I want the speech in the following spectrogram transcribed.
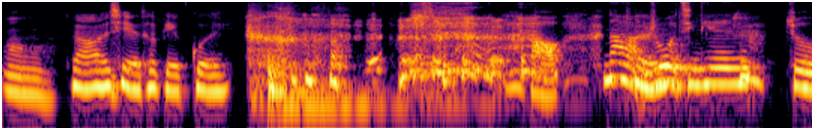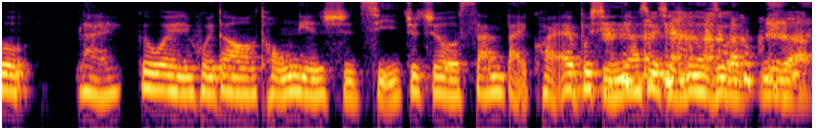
嗯，对啊，而且也特别贵。好，那如果今天就。来，各位回到童年时期，就只有三百块。哎，不行，压岁钱那个 只有那个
